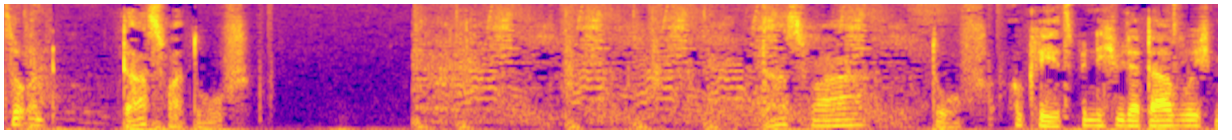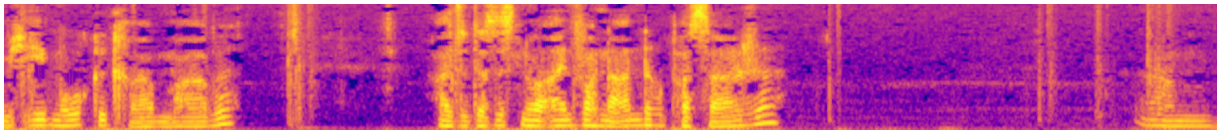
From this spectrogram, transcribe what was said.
So, und das war doof. Das war doof. Okay, jetzt bin ich wieder da, wo ich mich eben hochgegraben habe. Also das ist nur einfach eine andere Passage. Ähm,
